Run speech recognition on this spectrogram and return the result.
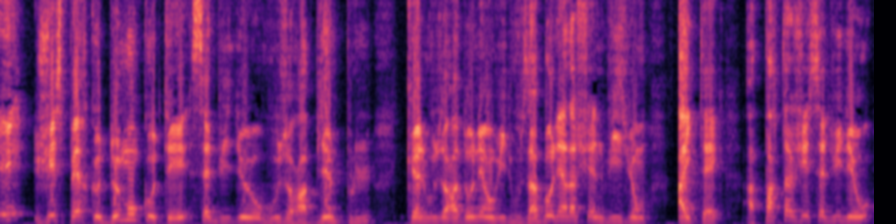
Et j'espère que de mon côté, cette vidéo vous aura bien plu, qu'elle vous aura donné envie de vous abonner à la chaîne Vision High Tech, à partager cette vidéo,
